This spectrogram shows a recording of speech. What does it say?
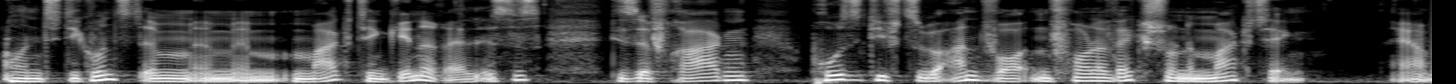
Und die Kunst im, im, im Marketing generell ist es, diese Fragen positiv zu beantworten, vorneweg schon im Marketing. Ja,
